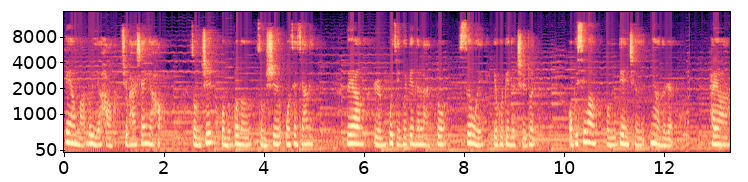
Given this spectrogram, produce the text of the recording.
过样马路也好，去爬山也好。总之，我们不能总是窝在家里，那样人不仅会变得懒惰，思维也会变得迟钝。我不希望我们变成那样的人。还有啊。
